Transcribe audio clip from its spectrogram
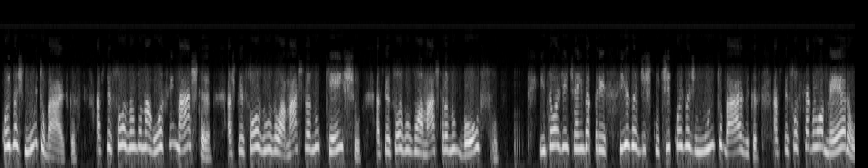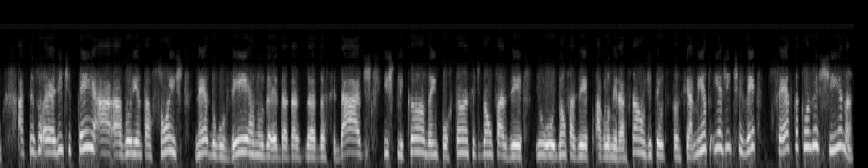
coisas muito básicas. As pessoas andam na rua sem máscara, as pessoas usam a máscara no queixo, as pessoas usam a máscara no bolso. Então a gente ainda precisa discutir coisas muito básicas. As pessoas se aglomeram, pessoas, eh, a gente tem a, as orientações né, do governo, da, da, da, das cidades, explicando a importância de não fazer, de não fazer aglomeração, de ter o distanciamento, e a gente vê festa clandestina.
